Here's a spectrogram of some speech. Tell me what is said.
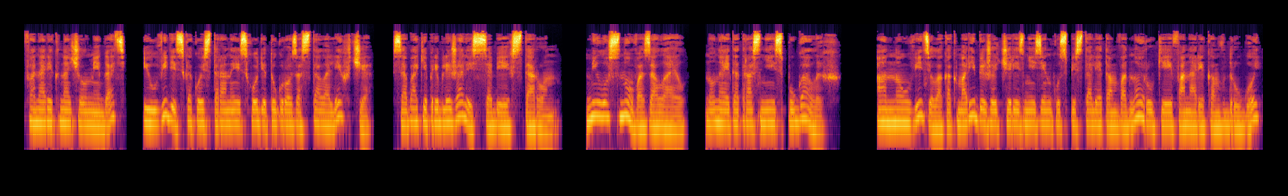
Фонарик начал мигать, и увидеть, с какой стороны исходит угроза, стало легче. Собаки приближались с обеих сторон. Мило снова залаял, но на этот раз не испугал их. Анна увидела, как Мари бежит через низинку с пистолетом в одной руке и фонариком в другой.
